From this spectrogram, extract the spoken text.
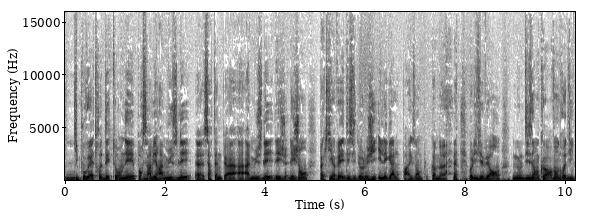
mm. qui pouvait être détournée pour mm. servir à museler euh, certaines à, museler les, gens bah, qui avaient des idéologies illégales, par exemple, comme euh, Olivier Véran nous le disait encore vendredi.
